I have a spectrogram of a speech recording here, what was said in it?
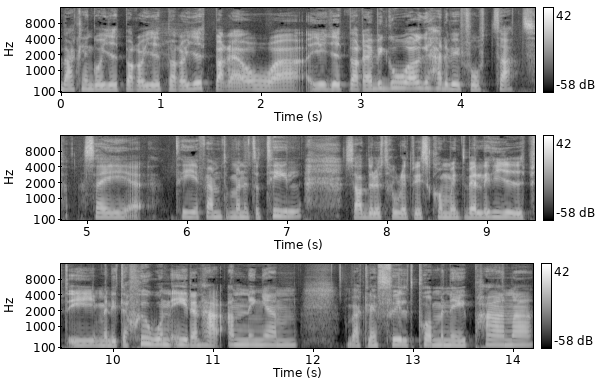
verkligen gå djupare och djupare och djupare. Och eh, ju djupare vi går, hade vi fortsatt, säg eh, 10-15 minuter till, så hade du troligtvis kommit väldigt djupt i meditation i den här andningen. Verkligen fyllt på med ny prana.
